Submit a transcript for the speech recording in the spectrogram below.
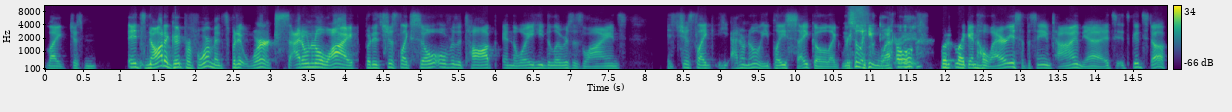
like just it's not a good performance, but it works. I don't know why, but it's just like so over the top and the way he delivers his lines. It's just like he, I don't know. He plays psycho like really well, great. but like and hilarious at the same time. Yeah, it's it's good stuff.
